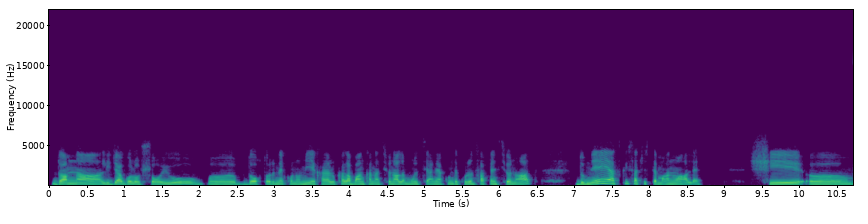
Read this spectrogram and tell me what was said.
Doamna Ligia Goloșoiu, uh, doctor în economie, care a lucrat la Banca Națională mulți ani, acum de curând s-a pensionat, dumneavoastră a scris aceste manuale și uh,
